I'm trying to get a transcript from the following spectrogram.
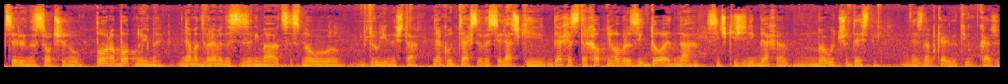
по-целенасочено, по-работно име. Нямат време да се занимават с много други неща. Някои от тях са веселячки. Бяха страхотни образи до една. Всички жени бяха много чудесни. Не знам как да ти го кажа.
